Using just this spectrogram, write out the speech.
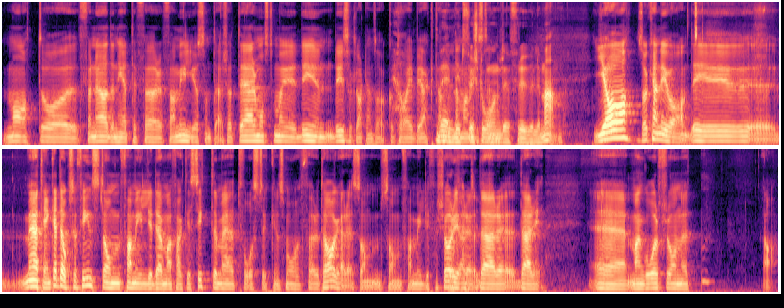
mat och förnödenheter för familj och sånt där. Så att där måste man ju, det är ju det är såklart en sak att ta i beaktande. Väldigt förstående fru eller man. Ja, så kan det ju vara. Det ju, men jag tänker att det också finns de familjer där man faktiskt sitter med två stycken småföretagare som, som familjeförsörjare. Där, där eh, man går från ett, ja,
